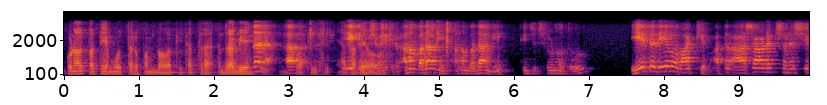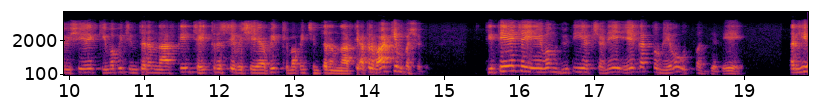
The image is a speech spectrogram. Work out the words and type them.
गुणोत्पत्तिः मूर्तरूपं भवति तत्र द्रव्ये भवति इति। अहं वदामि अहं वदामि किञ्चित् शृणोतु। एतदेव वाक्यम्। अत्र आषाढक्षणस्य विषये किमपि चिन्तनं नास्ति, चैत्रस्य विषये अपि किमपि चिन्तनं नास्ति। अत्र वाक्यं पश्यतु। स्थिते च एवं द्वितीयक्षणे एकत्वमेव उत्पद्यते। तर्हि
